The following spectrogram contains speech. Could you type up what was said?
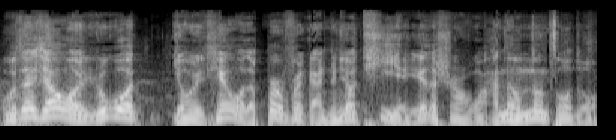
我在想，我如果有一天我的辈分改成叫 T 爷爷的时候，我还能不能做动？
